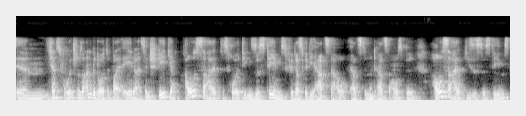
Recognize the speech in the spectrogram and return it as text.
ähm, ich hatte es vorhin schon so angedeutet bei ADA, es entsteht ja außerhalb des heutigen Systems, für das wir die Ärzte, Ärztinnen und Ärzte ausbilden, außerhalb dieses Systems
